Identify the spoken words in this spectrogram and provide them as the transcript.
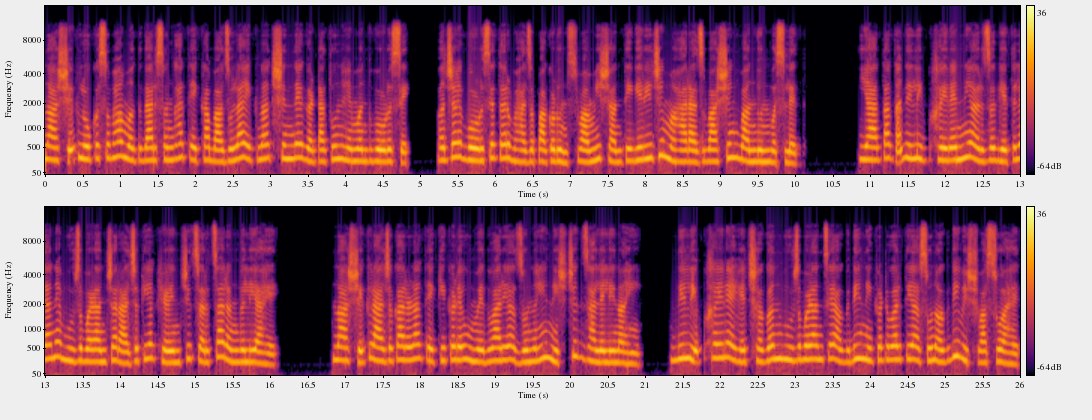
नाशिक लोकसभा मतदारसंघात एका बाजूला एकनाथ शिंदे गटातून हेमंत गोडसे अजय गोडसे तर भाजपाकडून स्वामी शांतिगिरीजी महाराज बाशिंग बांधून बसलेत. यात आता दिलीप खैरेंनी अर्ज घेतल्याने भुजबळांच्या राजकीय खेळींची चर्चा रंगली आहे. नाशिक राजकारणात एकीकडे उमेदवारी अजूनही निश्चित झालेली नाही. दिलीप खैरे हे छगन भुजबळांचे अगदी निकटवर्ती असून अगदी विश्वासू आहेत.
